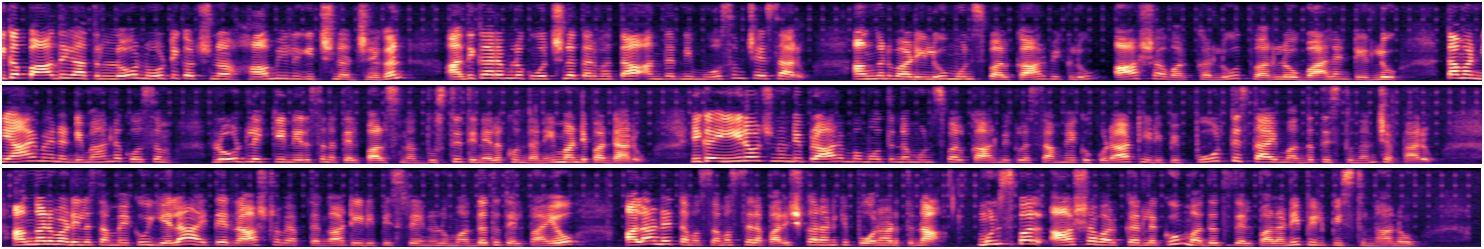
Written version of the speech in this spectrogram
ఇక పాదయాత్రలో నోటికొచ్చిన హామీలు ఇచ్చిన జగన్ అధికారంలోకి వచ్చిన తర్వాత అందరినీ మోసం చేశారు. అంగన్వాడీలు మున్సిపల్ కార్మికులు ఆశా వర్కర్లు త్వరలో వాలంటీర్లు తమ న్యాయమైన డిమాండ్ల కోసం రోడ్లెక్కి నిరసన తెలపాల్సిన దుస్థితి నెలకొందని మండిపడ్డారు. ఇక ఈ రోజు నుండి ప్రారంభమవుతున్న మున్సిపల్ కార్మికుల సమ్మెకు కూడా టీడీపీ పూర్తి స్థాయి మద్దతిస్తుందని చెప్పారు. అంగన్వాడీల సమ్మెకు ఎలా అయితే రాష్ట్ర వ్యాప్తంగా టీడీపీ శ్రేణులు మద్దతు తెలిపాయో అలానే తమ సమస్యల పరిష్కారానికి పోరాడుతున్న మున్సిపల్ ఆశా వర్కర్లకు మద్దతు తెలపాలని పిలిపిస్తున్నాను.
